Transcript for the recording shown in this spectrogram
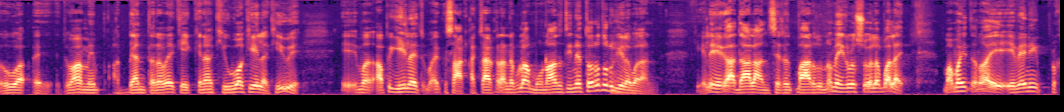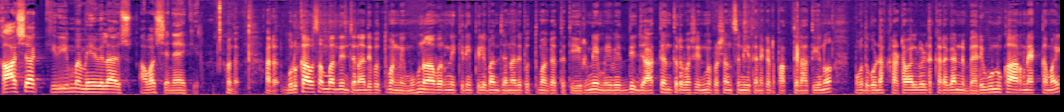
ඔව් එතුමා මේ අභ්‍යන්තරව එක එක්කෙනා කිව්වා කියලා කිව්වේ. එම අපි ගිහිලා එතුමා එක සාකච්ඡා කරන්න පුළුවන් මොනවාද තියෙන තොරතුරු කියලා බලන්න. කියලා ඒක අදාළ අංශයට බාර දුන්නා මේගොල්ලෝ සොයලා බලයි. මම හිතනවා ඒ- එවැනි ප්‍රකාශයක් කිරීම මේ වෙලාවේ අවශ්‍ය නැහැ කියලා. හොඳ අර බුරුකාව සම්බන්ධයෙන් ජනාධිපතිතුමන් මේ මුහුණාවරණය කිරීම පිළිබඳ ජනාධිපතිතුමා ගත්ත තීරණය මේ වෙද්දී ජාත්‍යන්තර වශයෙන්ම ප්‍රශංසනීය තැනකට පත් වෙලා තියෙනවා මොකද ගොඩක් රටවල් වලට කරගන්න බැරි වුණු කාරණයක් තමයි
